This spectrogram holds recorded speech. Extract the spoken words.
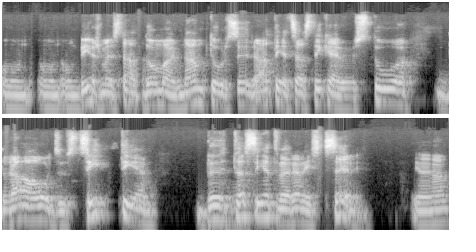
un, un, un bieži mēs tā domājam, namtūrs ir attiecās tikai uz to draugu, uz citiem, bet tas ietver arī sevi. Ja,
